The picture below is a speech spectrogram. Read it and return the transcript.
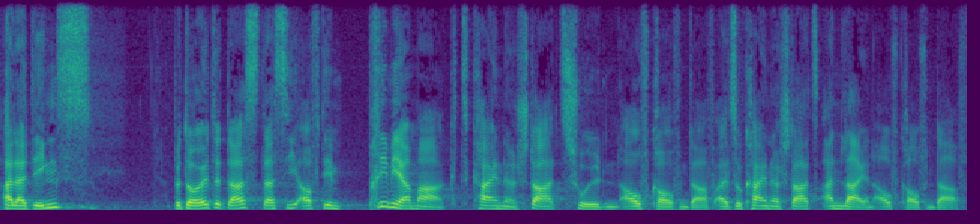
Allerdings bedeutet das, dass sie auf dem Primärmarkt keine Staatsschulden aufkaufen darf, also keine Staatsanleihen aufkaufen darf.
